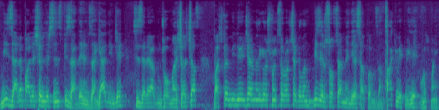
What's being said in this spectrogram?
bizlerle paylaşabilirsiniz. Bizler de elimizden geldiğince sizlere yardımcı olmaya çalışacağız. Başka bir video incelemede görüşmek üzere. Hoşçakalın. Bizleri sosyal medya hesaplarımızdan takip etmeyi de unutmayın.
